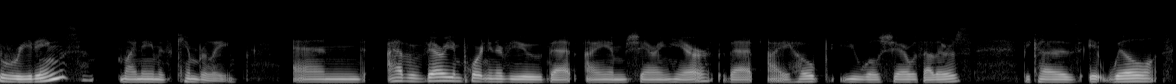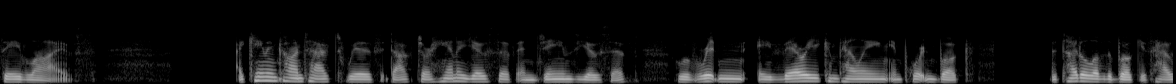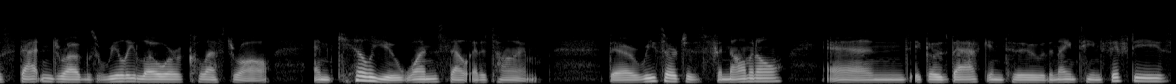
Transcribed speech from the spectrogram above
Greetings. My name is Kimberly, and I have a very important interview that I am sharing here that I hope you will share with others because it will save lives. I came in contact with Dr. Hannah Yoseph and James Yoseph, who have written a very compelling, important book. The title of the book is How Statin Drugs Really Lower Cholesterol and Kill You One Cell at a Time. Their research is phenomenal and it goes back into the 1950s,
